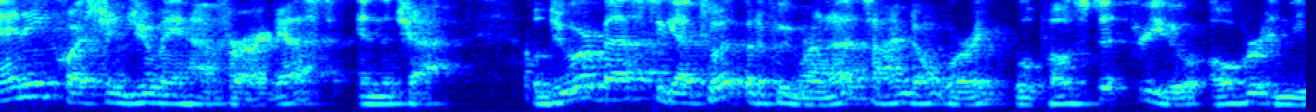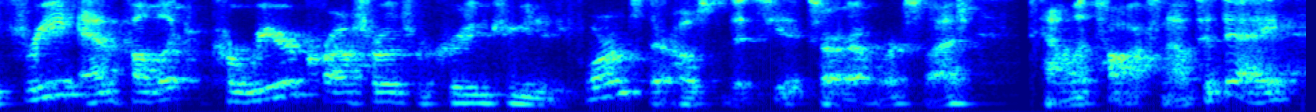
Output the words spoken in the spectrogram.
any questions you may have for our guest in the chat. We'll do our best to get to it, but if we run out of time, don't worry. We'll post it for you over in the free and public Career Crossroads Recruiting Community Forums. They're hosted at cxr.org slash talent talks. Now, today,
